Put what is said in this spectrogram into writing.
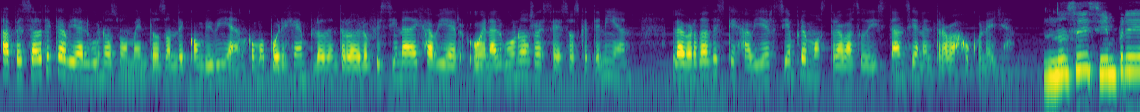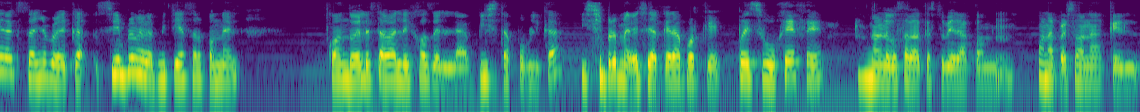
A pesar de que había algunos momentos donde convivían, como por ejemplo dentro de la oficina de Javier o en algunos recesos que tenían, la verdad es que Javier siempre mostraba su distancia en el trabajo con ella. No sé, siempre era extraño porque siempre me permitía estar con él, cuando él estaba lejos de la vista pública y siempre me decía que era porque pues su jefe no le gustaba que estuviera con una persona que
